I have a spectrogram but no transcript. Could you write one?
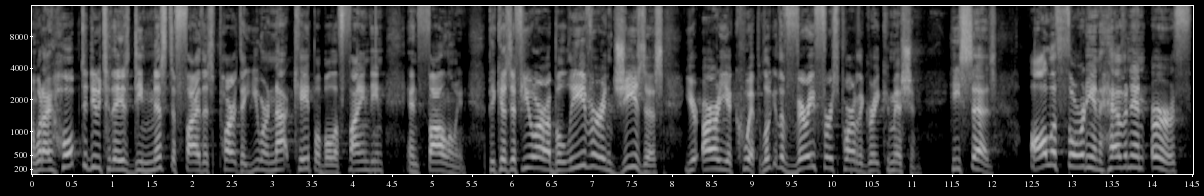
And what I hope to do today is demystify this part that you are not capable of finding and following. Because if you are a believer in Jesus, you're already equipped. Look at the very first part of the Great Commission. He says, All authority in heaven and earth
